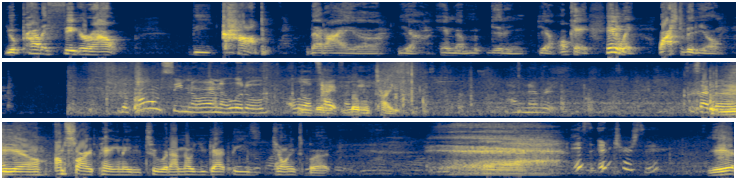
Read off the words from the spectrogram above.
you'll probably figure out the cop that I, uh, yeah, end up getting. Yeah, okay. Anyway, watch the video. The foams seem to run a little, a little, little tight for me. A little me. tight. I've never... Like yeah, I'm sorry, Pain 82, and I know you got these joints, but yeah, It's interesting. yeah,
